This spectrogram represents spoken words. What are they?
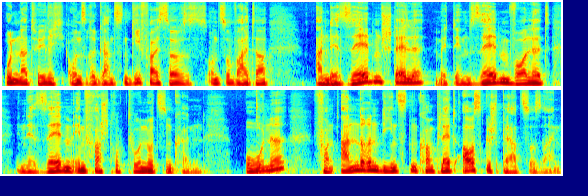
und natürlich unsere ganzen DeFi Services und so weiter an derselben Stelle mit demselben Wallet in derselben Infrastruktur nutzen können, ohne von anderen Diensten komplett ausgesperrt zu sein.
